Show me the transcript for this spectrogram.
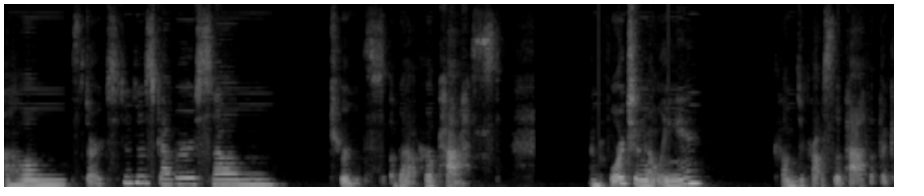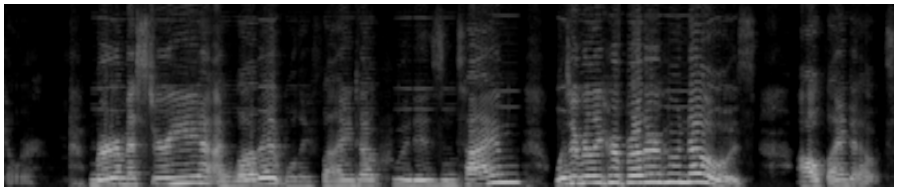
um, starts to discover some truths about her past. Unfortunately, comes across the path of a killer. Murder mystery, I love it. Will they find out who it is in time? Was it really her brother? Who knows? I'll find out.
